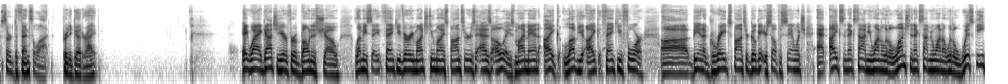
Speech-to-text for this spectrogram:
Sir Defense a lot. Pretty good, right? Hey, why I got you here for a bonus show. Let me say thank you very much to my sponsors, as always. My man Ike, love you, Ike. Thank you for uh, being a great sponsor. Go get yourself a sandwich at Ike's. The next time you want a little lunch, the next time you want a little whiskey,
